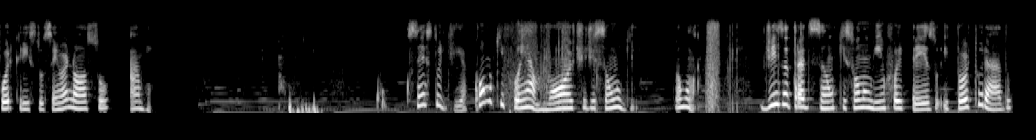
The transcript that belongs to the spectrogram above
Por Cristo, Senhor nosso. Amém. Sexto dia. Como que foi a morte de São Luguinho? Vamos lá. Diz a tradição que São Longuinho foi preso e torturado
